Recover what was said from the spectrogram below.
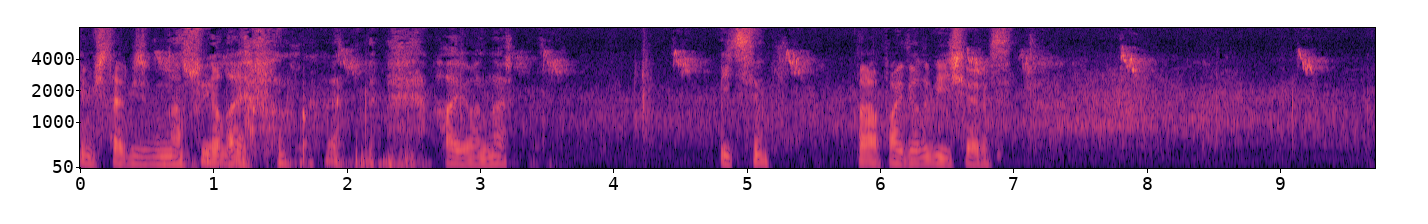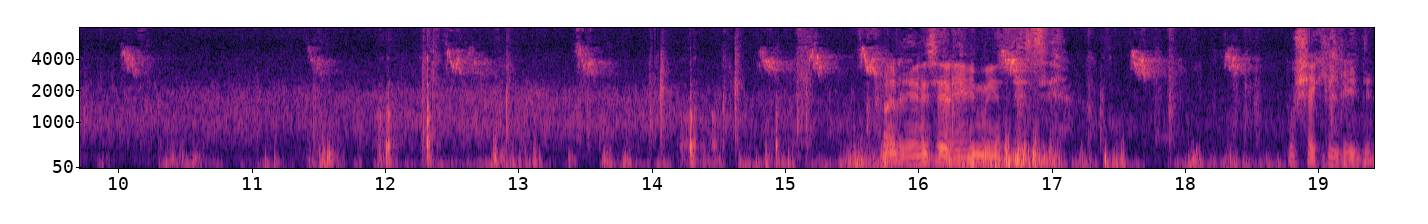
demişler biz bundan su yala yapalım. Hayvanlar içsin. Daha faydalı bir işe yarasın. Karadeniz Ereğli Müzesi bu şekildeydi.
